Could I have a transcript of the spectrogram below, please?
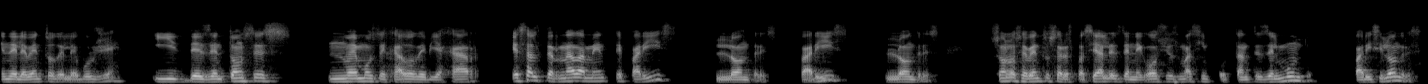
en el evento de Le Bourget. Y desde entonces no hemos dejado de viajar. Es alternadamente París, Londres, París, Londres. Son los eventos aeroespaciales de negocios más importantes del mundo, París y Londres.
